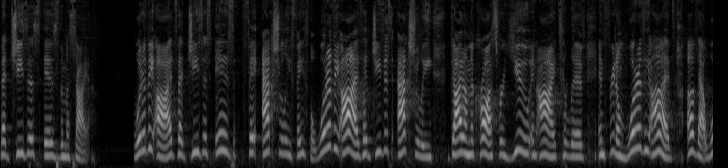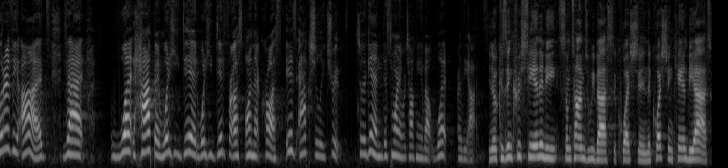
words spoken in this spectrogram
that Jesus is the Messiah? What are the odds that Jesus is fa- actually faithful? What are the odds that Jesus actually died on the cross for you and I to live in freedom? What are the odds of that? What are the odds that what happened, what he did, what he did for us on that cross is actually truth? So, again, this morning we're talking about what are the odds? You know, because in Christianity, sometimes we've asked the question, the question can be asked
